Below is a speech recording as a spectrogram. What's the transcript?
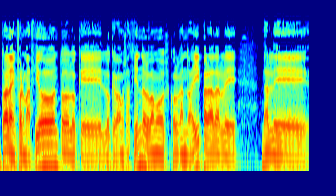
toda la información, todo lo que, lo que vamos haciendo, lo vamos colgando ahí para darle, darle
